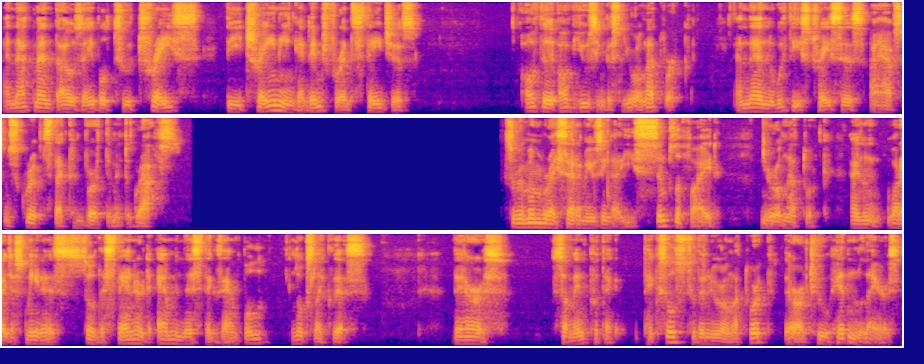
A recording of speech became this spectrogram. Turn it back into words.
And that meant I was able to trace the training and inference stages of, the, of using this neural network. And then with these traces, I have some scripts that convert them into graphs. So remember I said I'm using a simplified neural network. And what I just mean is, so the standard MNIST example looks like this. There's some input pixels to the neural network, there are two hidden layers,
